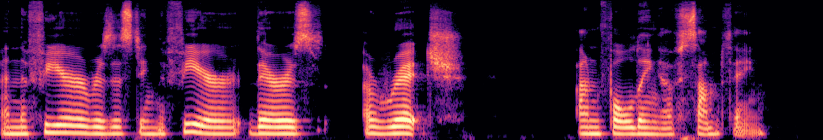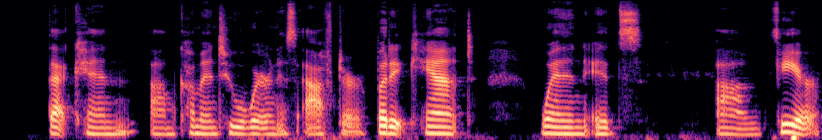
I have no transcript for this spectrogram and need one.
and the fear resisting the fear, there's a rich unfolding of something that can um, come into awareness after, but it can't when it's um, fear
